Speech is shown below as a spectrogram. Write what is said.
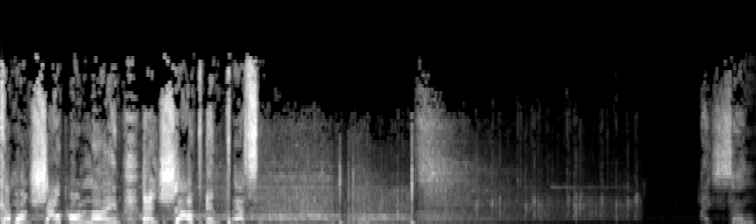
come on, shout online and shout in person. I sang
